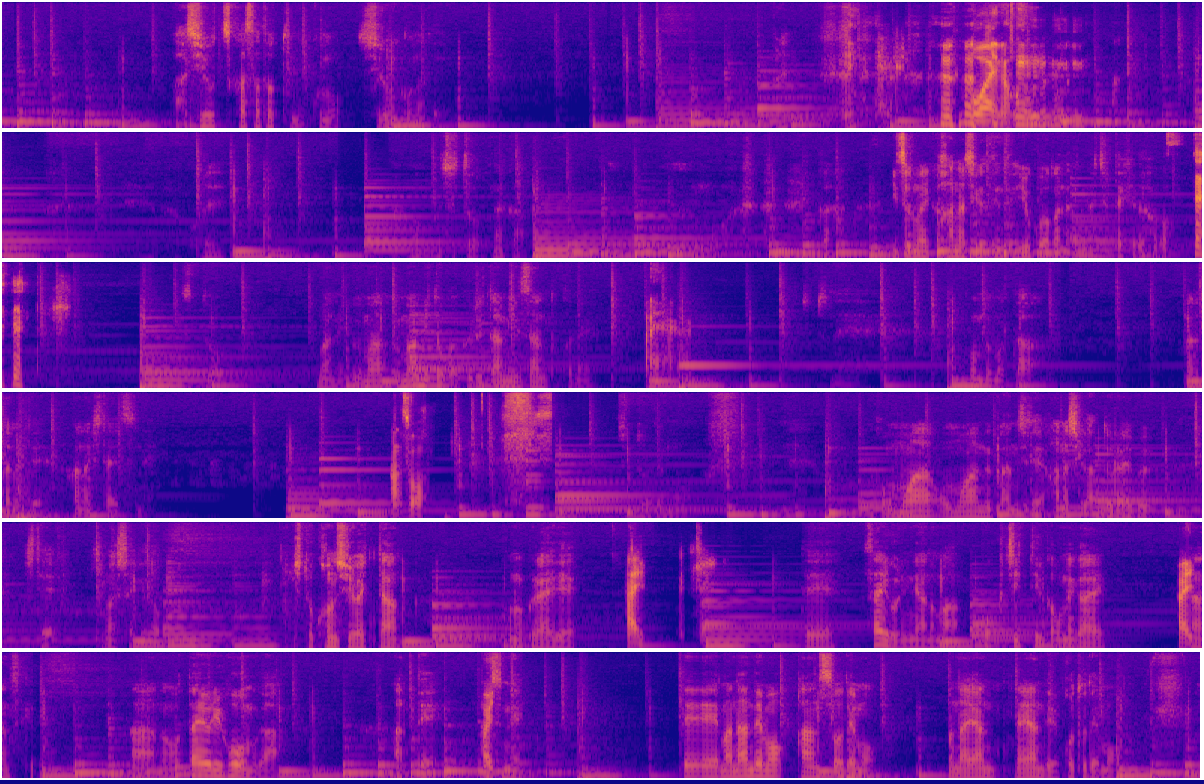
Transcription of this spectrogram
味を司ってね、この白い粉で。あれ 怖いの？つの間にか話が全然よくわかんなくなっちゃったけど、ちょっと、まあね、うま、うまみとかグルタミン酸とかね、はいはいはい。ちょっとね、今度また、改めて話したいですね。あ、そう。ちょっとでも、ね、思わ思わぬ感じで話がドライブしてきましたけど、ちょっと今週は一旦このくらいで。はい。で、最後にね、あの、まあ、告知っていうかお願いはいなんですけど、あの、お便りフォームがあってですね。で、まあ、何でも感想でも、まあ、悩ん悩んでることでも、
